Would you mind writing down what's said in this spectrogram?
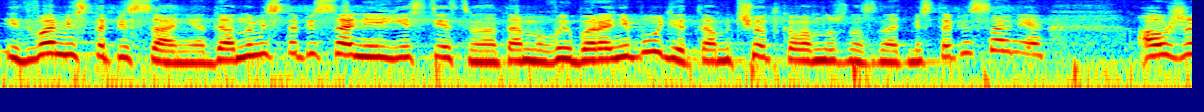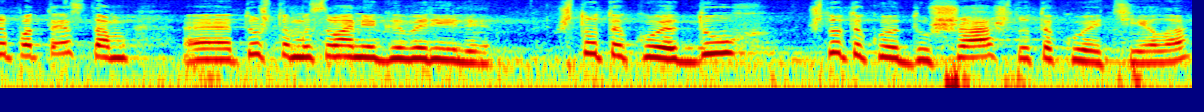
И два местописания, да. Но местописание, естественно, там выбора не будет, там четко вам нужно знать местописание. А уже по тестам э, то, что мы с вами говорили, что такое дух, что такое душа, что такое тело.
